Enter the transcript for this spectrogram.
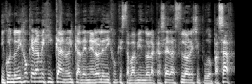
y cuando dijo que era mexicano, el cadenero le dijo que estaba viendo la Casa de las Flores y pudo pasar.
